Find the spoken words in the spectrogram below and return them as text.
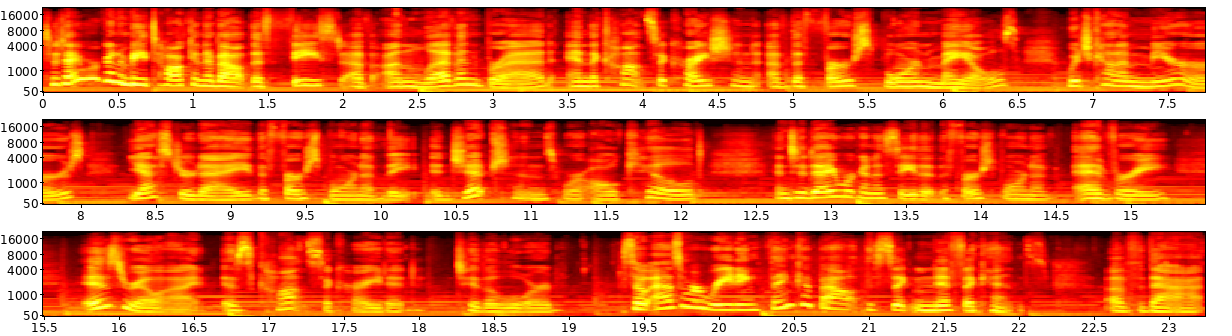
Today, we're going to be talking about the Feast of Unleavened Bread and the consecration of the firstborn males, which kind of mirrors yesterday the firstborn of the Egyptians were all killed. And today, we're going to see that the firstborn of every Israelite is consecrated to the Lord. So, as we're reading, think about the significance of that.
